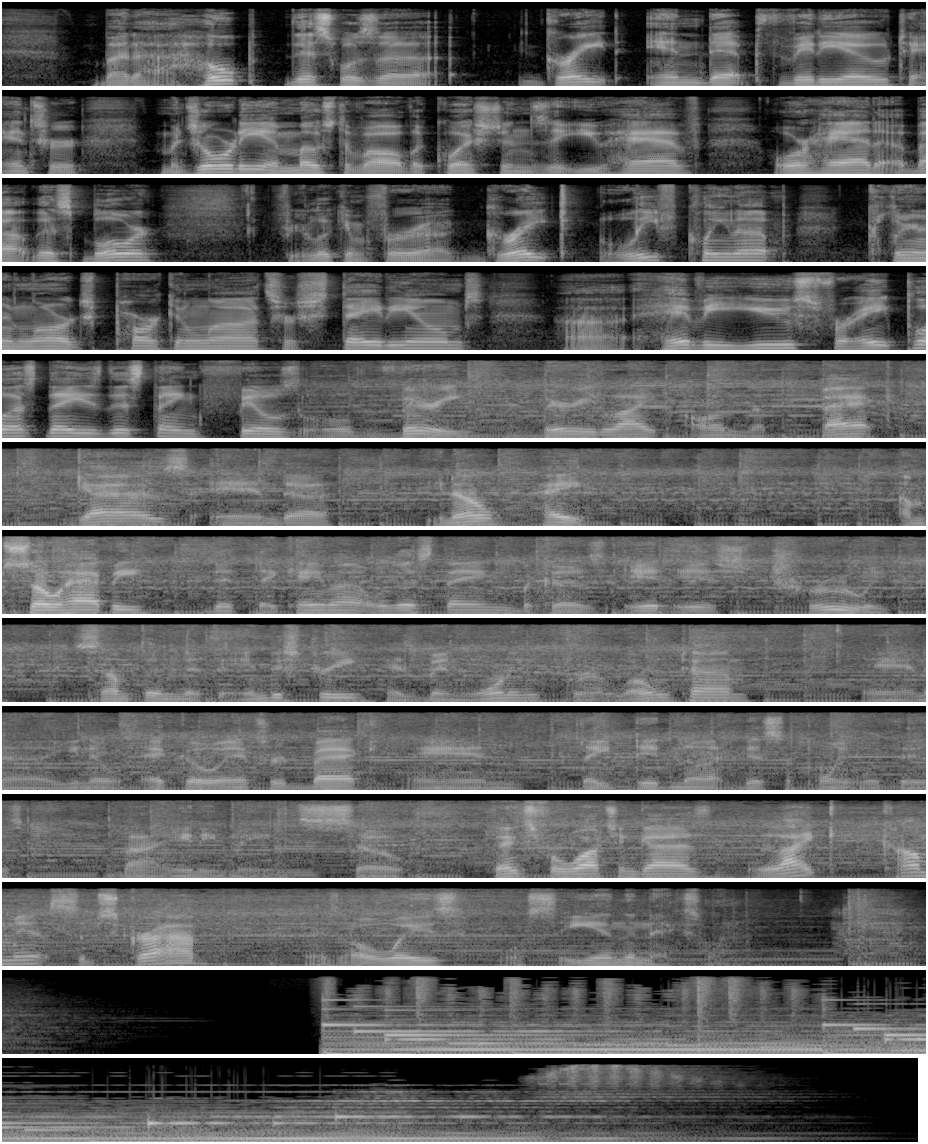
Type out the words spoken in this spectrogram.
But I hope this was a great in-depth video to answer majority and most of all the questions that you have or had about this blower. If you're looking for a great leaf cleanup, clearing large parking lots or stadiums, uh, heavy use for eight plus days. This thing feels very, very light on the back, guys. And, uh, you know, hey, I'm so happy that they came out with this thing because it is truly something that the industry has been wanting for a long time. And, uh, you know, Echo answered back and they did not disappoint with this by any means. So, thanks for watching, guys. Like, comment, subscribe. As always, we'll see you in the next one.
